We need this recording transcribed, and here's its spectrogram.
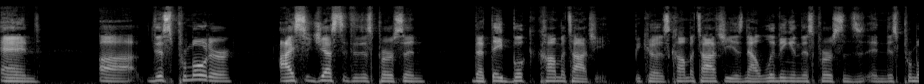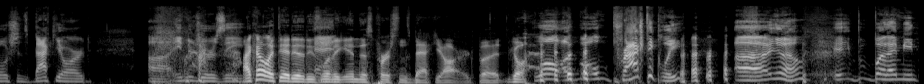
and uh, this promoter, I suggested to this person that they book Kamaitachi because Kamaitachi is now living in this person's in this promotion's backyard uh, in New Jersey. I kind of like the idea that he's And- living in this person's backyard. But go. well, uh, well, practically, uh, you know. It, but I mean,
